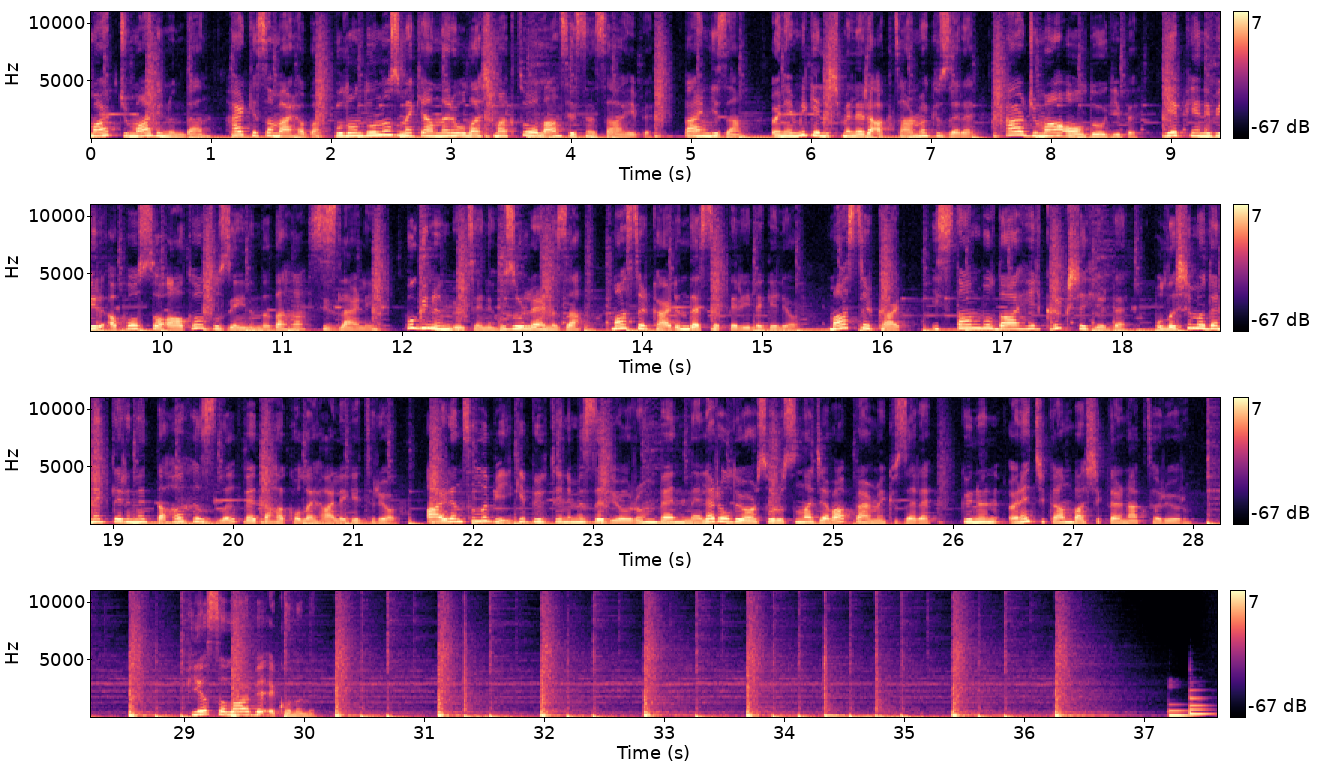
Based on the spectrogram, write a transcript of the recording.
Mart Cuma gününden herkese merhaba. Bulunduğunuz mekanlara ulaşmakta olan sesin sahibi. Ben Gizem. Önemli gelişmeleri aktarmak üzere her cuma olduğu gibi yepyeni bir Aposto 6.30 yayınında daha sizlerleyim. Bugünün bülteni huzurlarınıza Mastercard'ın destekleriyle geliyor. Mastercard, İstanbul dahil 40 şehirde ulaşım ödeneklerini daha hızlı ve daha kolay hale getiriyor. Ayrıntılı bilgi bültenimizde diyorum ve neler oluyor sorusuna cevap vermek üzere günün öne çıkan başlıklarını aktarıyorum. Piyasalar ve ekonomi.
